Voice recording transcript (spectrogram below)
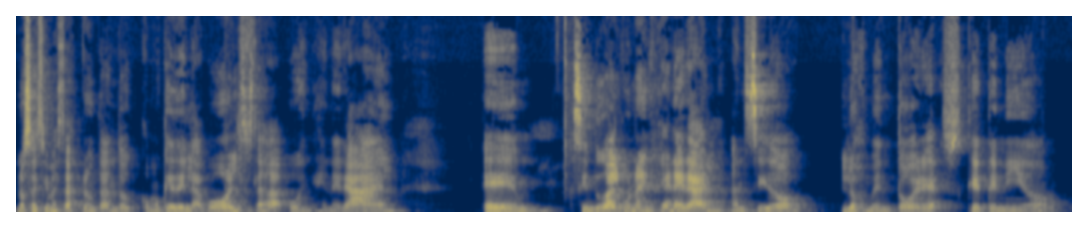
No sé si me estás preguntando como que de la bolsa o en general. Eh, sin duda alguna en general han sido los mentores que he tenido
